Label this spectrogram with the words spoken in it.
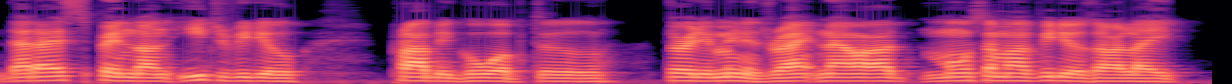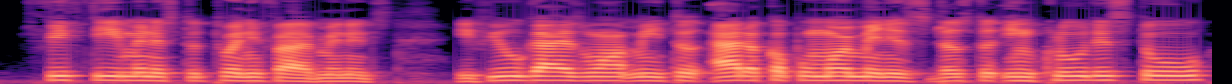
that I spend on each video probably go up to 30 minutes. Right now I, most of my videos are like 15 minutes to 25 minutes. If you guys want me to add a couple more minutes just to include this tool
